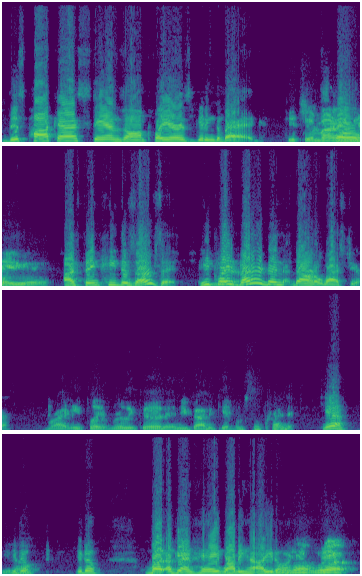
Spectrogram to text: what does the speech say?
this podcast stands on players getting the bag. get your money, so- baby. I think he deserves it. He played Yeah. better than Donald last year. Right, he played really good, and you got to give him some credit. Yeah, You, You know, do. you do. But again, hey Robbie, how you doing? What up? What up?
